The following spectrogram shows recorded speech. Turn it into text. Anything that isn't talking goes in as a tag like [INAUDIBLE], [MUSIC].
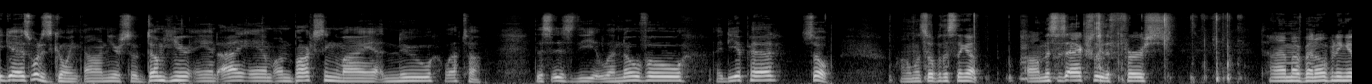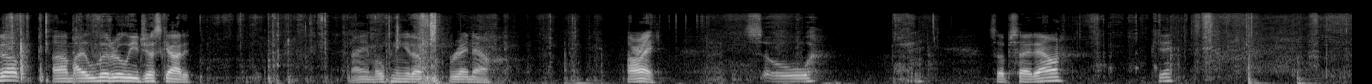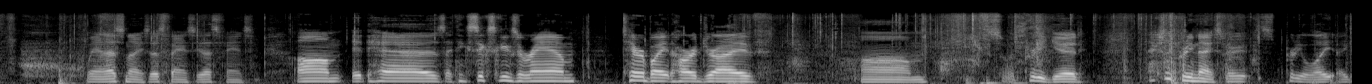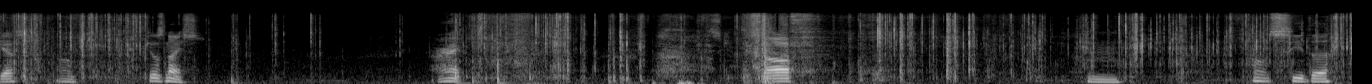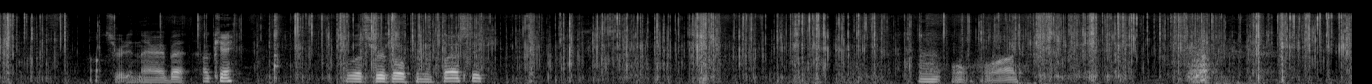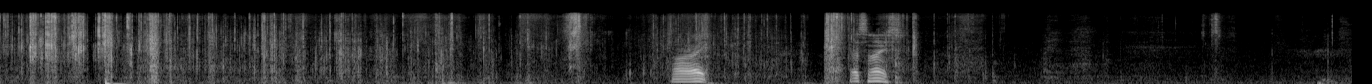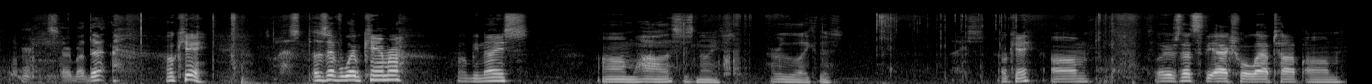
Hey guys, what is going on? You're so dumb here, and I am unboxing my new laptop. This is the Lenovo IdeaPad. So, um, let's open this thing up. Um, this is actually the first time I've been opening it up. Um, I literally just got it. And I am opening it up right now. Alright. So, it's upside down. Okay. Man, that's nice. That's fancy. That's fancy. Um, it has, I think, six gigs of RAM, terabyte hard drive. Um, so it's pretty good. It's actually pretty nice. Very, it's pretty light, I guess. Um, feels nice. All right. Let's get this off. Hmm. I don't see the. Oh, it's right in there. I bet. Okay. So let's rip open the plastic. Uh, oh, hold on. Alright. That's nice. Sorry about that. Okay. Does have a web camera. That'll be nice. Um, wow, this is nice. I really like this. Nice. Okay, um, so there's, that's the actual laptop. Um,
